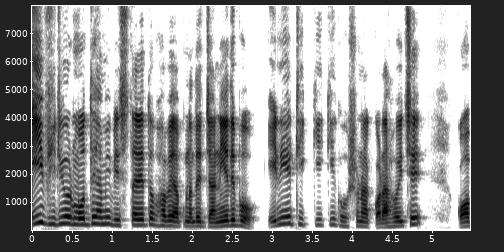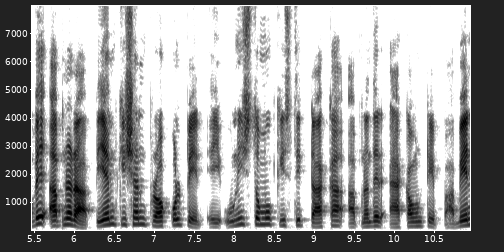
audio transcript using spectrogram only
এই ভিডিওর মধ্যে আমি বিস্তারিতভাবে আপনাদের জানিয়ে দেব, এ নিয়ে ঠিক কী কী ঘোষণা করা হয়েছে কবে আপনারা পিএম কিষাণ প্রকল্পের এই উনিশতম কিস্তির টাকা আপনাদের অ্যাকাউন্টে পাবেন?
